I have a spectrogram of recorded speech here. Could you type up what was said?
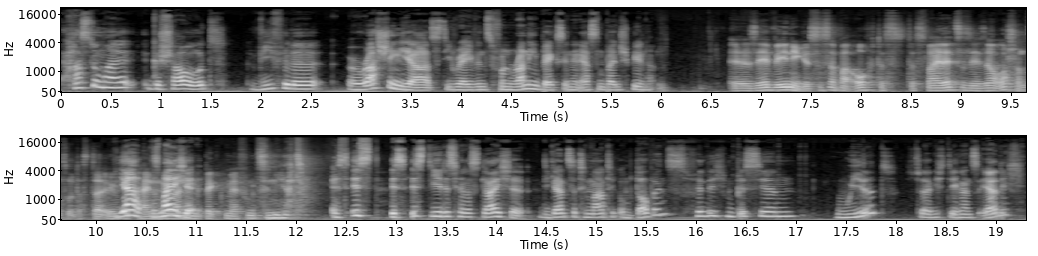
hast du mal geschaut, wie viele Rushing Yards die Ravens von Running Backs in den ersten beiden Spielen hatten. Äh, sehr wenig. Es ist aber auch, das, das war ja letzte Saison auch schon so, dass da irgendwie ja, kein Running Back mehr funktioniert. Es ist, es ist jedes Jahr das Gleiche. Die ganze Thematik um Dobbins finde ich ein bisschen weird, sage ich dir ganz ehrlich.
